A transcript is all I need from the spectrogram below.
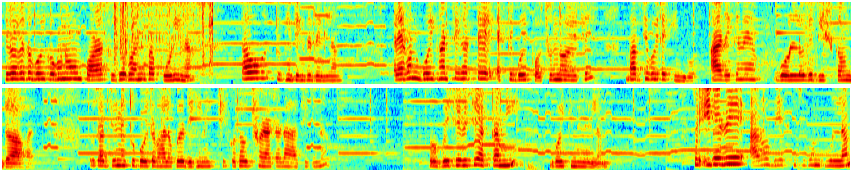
সেভাবে তো বই কখনো পড়ার সুযোগ হয়নি বা পড়ি না। তাও একটু ঘেঁটে ঘেঁটে দেখলাম। আর এখন বই ঘাঁটতে ঘাঁটতে একটি বই পছন্দ হয়েছে, ভাবছি বইটা কিনবো। আর এখানে বলল যে ডিসকাউন্ট দেওয়া হয়। তো তার জন্য একটু বইটা ভালো করে দেখে নিচ্ছি, কোথাও ছেঁড়া টেড়া আছে কি না তো বেছে বেছে একটা আমি বই কিনে নিলাম। তো এইভাবে আরও বেশ কিছুক্ষণ ঘুরলাম।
